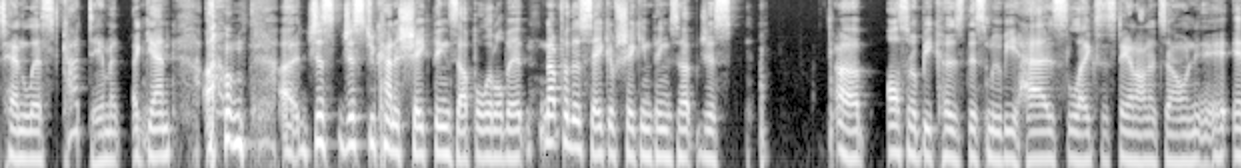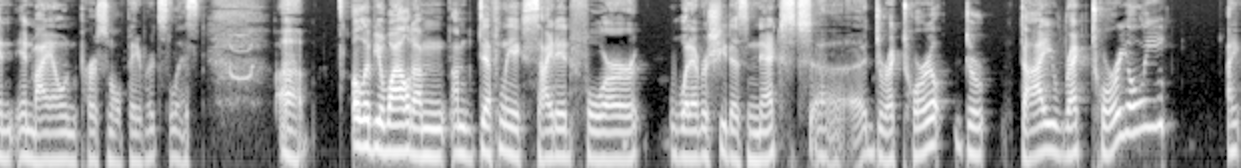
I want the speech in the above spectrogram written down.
10 list. God damn it again. Um uh just just to kind of shake things up a little bit. Not for the sake of shaking things up just uh also because this movie has legs to stand on its own in in my own personal favorites list. Uh, Olivia Wilde, I'm I'm definitely excited for whatever she does next. Uh, directorial, dir- directorially, I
